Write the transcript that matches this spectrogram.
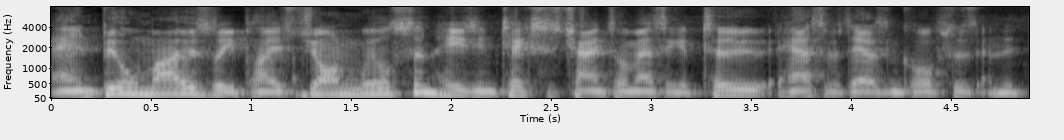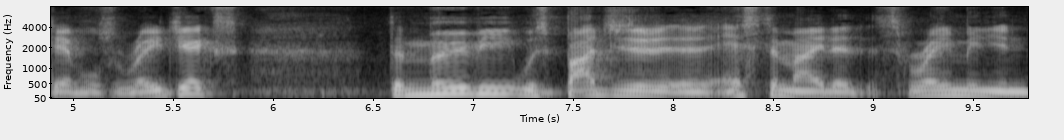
And Bill Moseley plays John Wilson. He's in Texas Chainsaw Massacre 2, House of a Thousand Corpses, and The Devil's Rejects. The movie was budgeted at an estimated $3 million.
